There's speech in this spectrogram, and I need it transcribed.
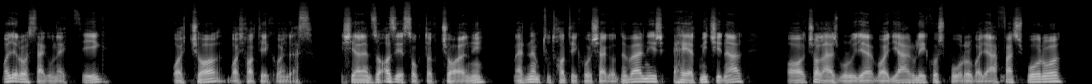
Magyarországon egy cég vagy csal, vagy hatékony lesz. És jellemző azért szoktak csalni, mert nem tud hatékonyságot növelni, és ehelyett mit csinál? A csalásból ugye vagy járulékos spórol, vagy áfát spórol,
